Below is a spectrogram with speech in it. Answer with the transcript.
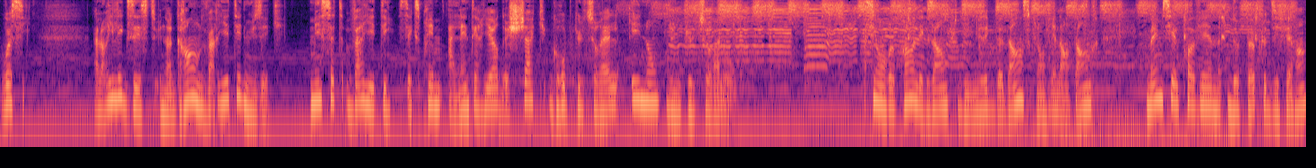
Voici. Alors, il existe une grande variété de musique, mais cette variété s'exprime à l'intérieur de chaque groupe culturel et non d'une culture à l'autre. Si on reprend l'exemple des musiques de danse que l'on vient d'entendre, même si elles proviennent de peuples différents,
